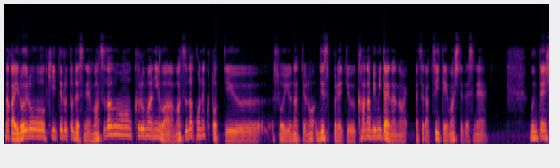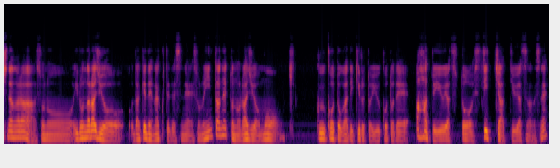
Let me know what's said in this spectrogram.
なんかいろいろ聞いてるとですね、マツダの車にはマツダコネクトっていう、そういうなんていうの、ディスプレイっていうカーナビみたいなのやつがついていましてですね、運転しながら、その、いろんなラジオだけでなくてですね、そのインターネットのラジオも聞くことができるということで、アハというやつとスティッチャーっていうやつなんですね。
